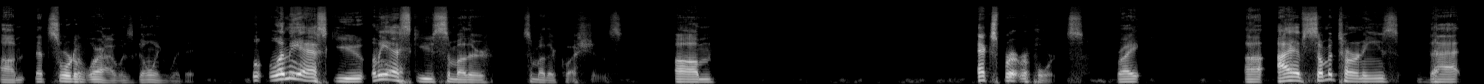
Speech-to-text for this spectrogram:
um, that's sort of where I was going with it. Let me ask you. Let me ask you some other some other questions. Um, expert reports, right? Uh, I have some attorneys that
